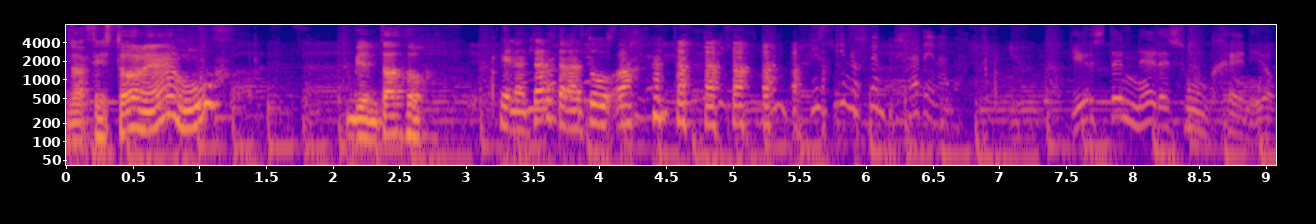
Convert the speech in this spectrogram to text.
La fiestón, ¿eh? Uf. Vientazo. Que la tártara tú. Es que no se entera de nada. Kirsten, eres un genio.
